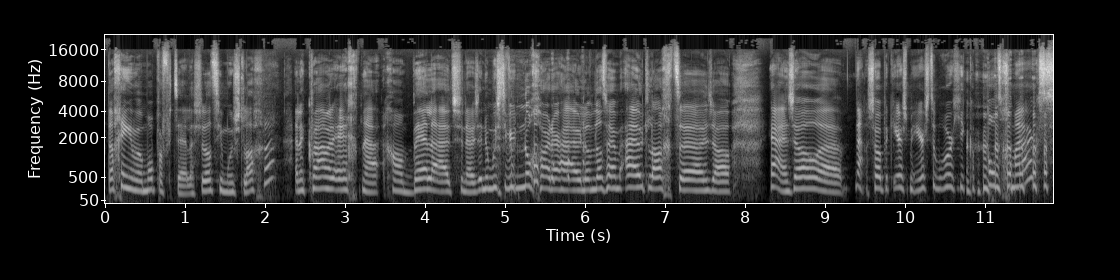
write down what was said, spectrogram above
dan gingen we moppen vertellen, zodat hij moest lachen. En dan kwamen er echt nou, gewoon bellen uit zijn neus. En dan moest hij weer nog harder huilen, omdat we hem uitlachten en zo. Ja, en zo, eh, nou, zo heb ik eerst mijn eerste broertje kapot gemaakt.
